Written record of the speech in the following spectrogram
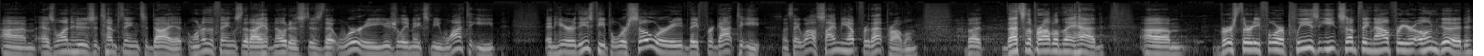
um, as one who's attempting to diet, one of the things that I have noticed is that worry usually makes me want to eat and here, these people were so worried they forgot to eat. So I say, wow, sign me up for that problem. But that's the problem they had. Um, verse 34 Please eat something now for your own good,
